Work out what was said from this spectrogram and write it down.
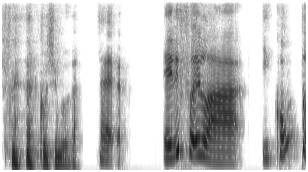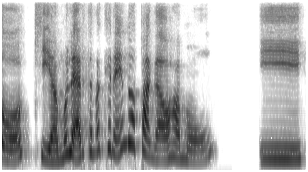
Continua. Pera. Ele foi lá e contou que a mulher estava querendo apagar o Ramon e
